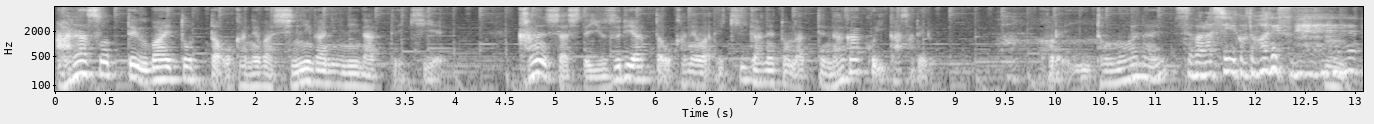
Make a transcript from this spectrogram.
争って奪い取ったお金は死神になって消え感謝して譲り合ったお金は生き金となって長く生かされる。これいいと思わない？素晴らしい言葉ですね、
